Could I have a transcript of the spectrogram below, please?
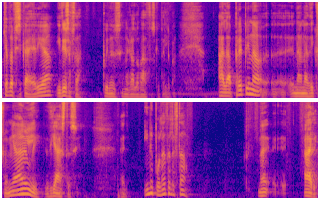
Και από τα φυσικά αέρια, ιδίως αυτά. που είναι σε μεγάλο βάθος κτλ. Αλλά πρέπει να, ε, να αναδείξουμε μια άλλη διάσταση. Ε, είναι πολλά τα λεφτά. Να, ε, Άρη.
